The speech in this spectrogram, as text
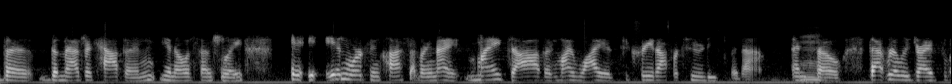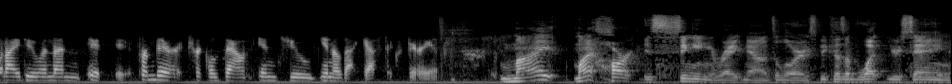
the the magic happen, you know, essentially in work and class every night. My job and my why is to create opportunities for them. And so that really drives what I do. And then it, it from there, it trickles down into, you know, that guest experience. My my heart is singing right now, Dolores, because of what you're saying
